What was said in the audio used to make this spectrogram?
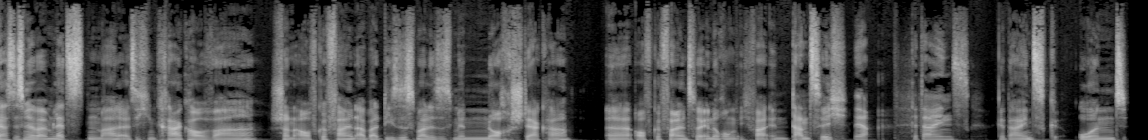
Das ist mir beim letzten Mal, als ich in Krakau war, schon aufgefallen, aber dieses Mal ist es mir noch stärker äh, aufgefallen. Zur Erinnerung, ich war in Danzig. Ja, Gdańsk. Gdańsk. Und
